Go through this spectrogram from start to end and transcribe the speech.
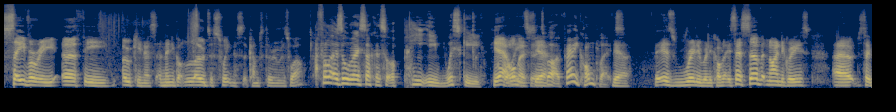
savoury, earthy oakiness, and then you've got loads of sweetness that comes through as well. I feel like it's almost like a sort of peaty whiskey. Yeah, almost, yeah. As well. Very complex. Yeah, it is really really complex. It says serve at nine degrees, uh, so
